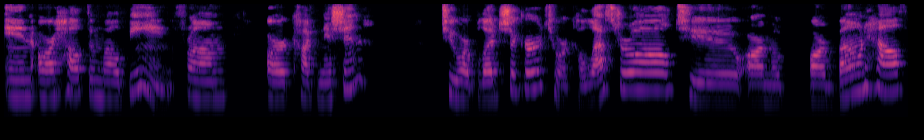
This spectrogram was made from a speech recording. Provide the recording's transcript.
in our health and well being from our cognition, to our blood sugar, to our cholesterol, to our our bone health.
